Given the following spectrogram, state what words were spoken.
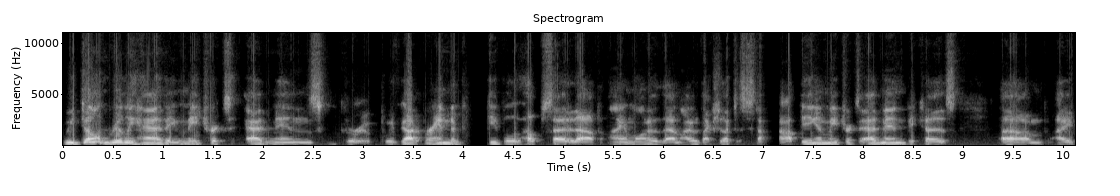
we don't really have a matrix admins group. We've got random people who help set it up. I am one of them. I would actually like to stop being a matrix admin because um, I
